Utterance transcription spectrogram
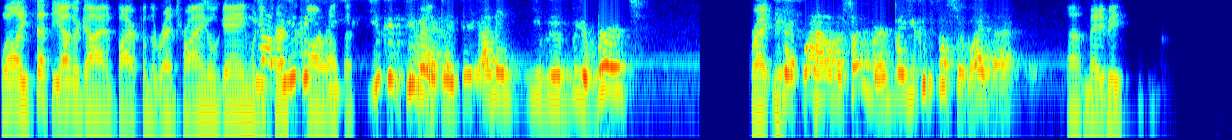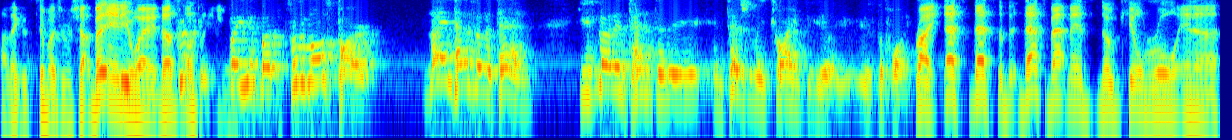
well, he set the other guy on fire from the Red Triangle Gang when yeah, he turned you the car around. you could theoretically. I mean, you, you're burnt. Right? You got one hell of a sunburn, but you could still survive that. Uh, maybe. I think it's too much of a shot. But anyway, that's. Could that's be. But but for the most part, nine times out of ten, he's not intended, intentionally trying to kill you. Is the point? Right. That's that's the that's Batman's no kill rule in a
